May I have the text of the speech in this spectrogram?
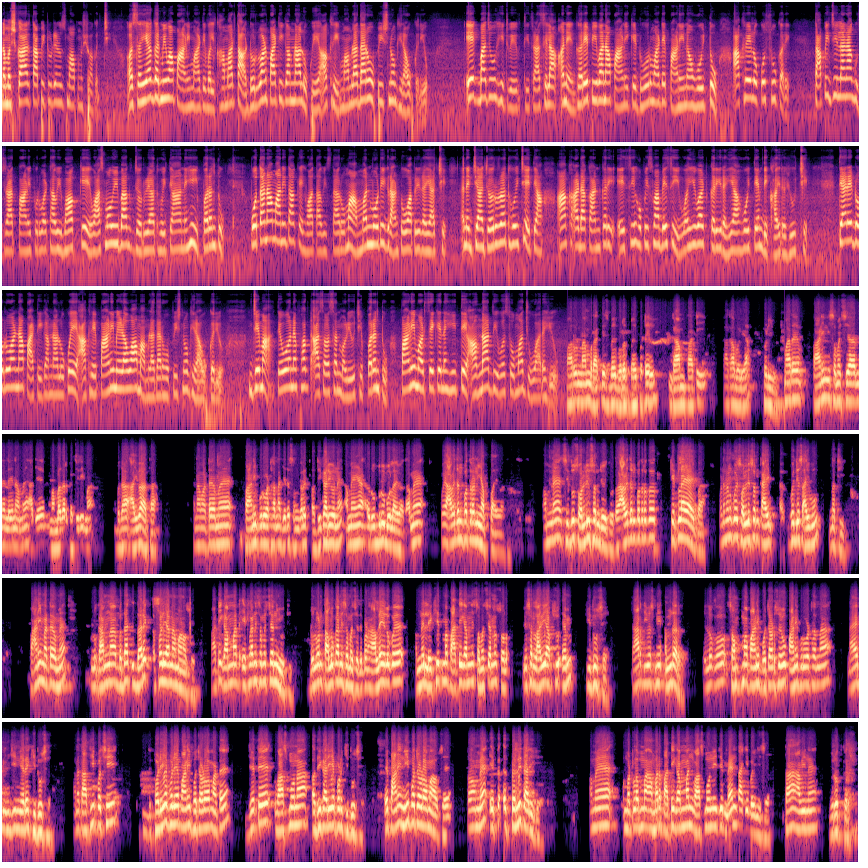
નમસ્કાર, તાપી ટુડે ન્યૂઝમાં આપનું સ્વાગત છે. અસહ્ય ગરમીમાં પાણી માટે વલખા મારતા ડોલવણ પાટી ગામના લોકોએ આખરે મામલાદાર ઓફિસનો ઘેરાવ કર્યો. એક બાજુ હીટવેવથી ત્રાસેલા અને ઘરે પીવાના પાણી કે ઢોર માટે પાણી ન હોય તો આખરે લોકો શું કરે? તાપી જિલ્લાના ગુજરાત પાણી પુરવઠા વિભાગ કે વાસ્મો વિભાગ જરૂરિયાત હોય ત્યાં નહીં, પરંતુ પોતાના માનીતા કહેવાતા વિસ્તારોમાં મનમોટી ગ્રાન્ટો વાપરી રહ્યા છે અને જ્યાં જરૂરત હોય છે ત્યાં આંખ આડા કાન કરી એસી ઓફિસમાં બેસી વહીવટ કરી રહ્યા હોય તેમ દેખાઈ રહ્યું છે. ત્યારે ડોલવણના પાટી ગામના લોકોએ આખરે પાણી મેળવવા મામલાદાર ઓફિસનો ઘેરાવ કર્યો. જેમાં તેઓને ફક્ત આશ્વાસન મળ્યું છે, પરંતુ પાણી મળશે કે નહીં તે આવનાર દિવસોમાં જોવા રહ્યું. મારું નામ રાકેશભાઈ ભરતભાઈ પટેલ, ગામ પાટી, કાકાબળિયા. ફળિયું મારે પાણીની સમસ્યાને લઈને અમે આજે મામલતદાર કચેરીમાં બધા આવ્યા હતા. એના માટે અમે પાણી પુરવઠાના જે સંકલિત અધિકારીઓને અમે અહીંયા રૂબરૂ બોલાવ્યા હતા. અમે કોઈ આવેદનપત્ર નહીં આપવા આવ્યા હતા. અમને સીધું સોલ્યુશન જોઈતું હતું. આવેદનપત્ર તો કેટલાય આપ્યા? પણ એનું કોઈ સોલ્યુશન કાંઈ, કોઈ દિવસ આવ્યું નથી. પાણી માટે અમે ગામના બધા દરેક ફળિયાના માણસો, પાટી ગામમાં એકલાની સમસ્યા નહીં હતી. ડોલવણ તાલુકાની સમસ્યા હતી. પણ હાલે એ લોકોએ અમને લેખિતમાં પાટી ગામની સમસ્યાનું સોલ્યુશન લાવી આપશું એમ કીધું છે. ચાર દિવસની અંદર એ લોકો સંપમાં પાણી પહોંચાડશું એવું પાણી પુરવઠાના નાયબ ઇન્જિનિયરે કીધું છે. અને ત્યાંથી પછી ફળીએ ફળીએ પાણી પહોંચાડવા માટે જે તે વાસ્મોના અધિકારીએ પણ કીધું છે. એ પાણી નહીં પહોંચાડવામાં આવશે તો અમે એક પહેલી તારીખે અમે મતલબમાં અમારા પાટી ગામમાં વાસ્મોની જે મેન ટાંકી બની છે, ત્યાં આવીને વિરોધ કરશું.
